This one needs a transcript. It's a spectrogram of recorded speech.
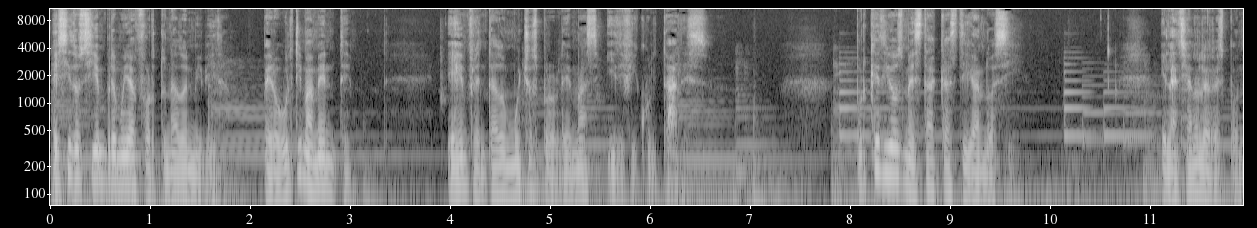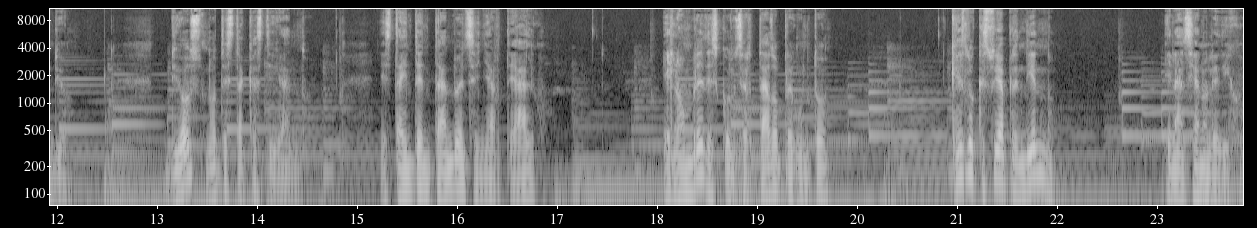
He sido siempre muy afortunado en mi vida, pero últimamente he enfrentado muchos problemas y dificultades. ¿Por qué Dios me está castigando así? El anciano le respondió, Dios no te está castigando, está intentando enseñarte algo. El hombre, desconcertado, preguntó, ¿qué es lo que estoy aprendiendo? El anciano le dijo,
